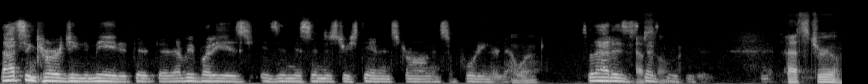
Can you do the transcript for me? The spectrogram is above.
that's encouraging to me that, that, that everybody is is in this industry standing strong and supporting their network. So that is Absolutely. that's, that's true.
